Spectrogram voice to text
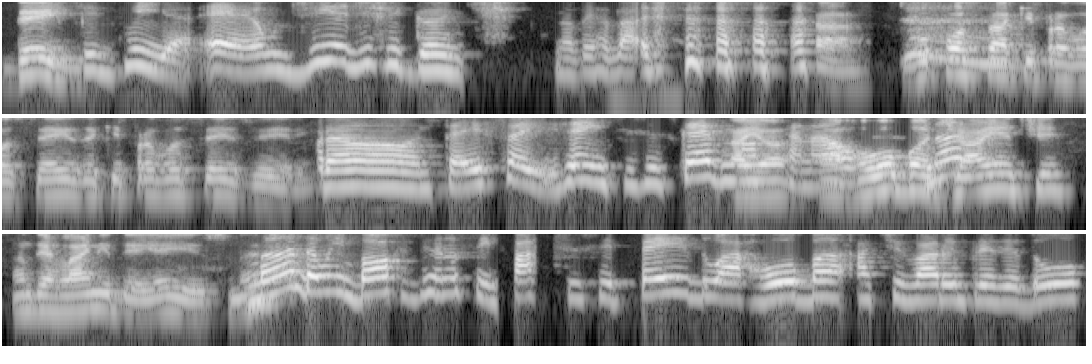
Day. De dia. É, é um dia de gigante na verdade. Tá, vou postar aqui para vocês, aqui para vocês verem. Pronto, é isso aí. Gente, se inscreve no aí, nosso ó, canal. Arroba manda, Giant Underline Day, é isso, né? Manda um inbox dizendo assim, participei do arroba ativar o empreendedor,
